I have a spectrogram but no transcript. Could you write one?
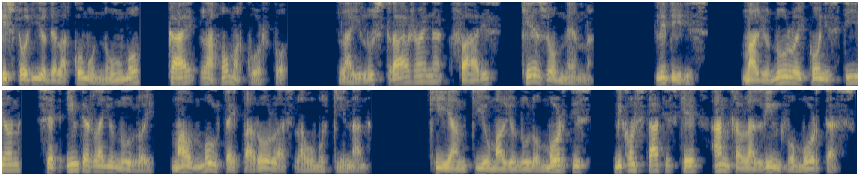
historio de la comunumo, cae la homa corpo. La illustrajoin faris queso mem. Li diris, maliunuloi conis tion, sed inter la iunuloi mal multae parolas la umutinan. Ciam tiu maliunulo mortis, mi constatis che anca la lingvo mortas,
